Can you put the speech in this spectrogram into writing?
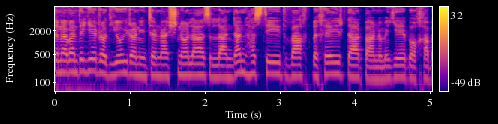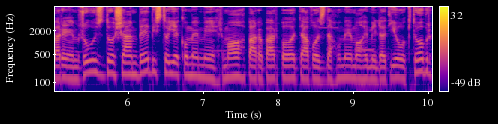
شنونده رادیو ایران اینترنشنال از لندن هستید. وقت بخیر. در برنامه با خبر امروز دوشنبه 21 مهر ماه برابر با 12 ماه میلادی اکتبر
